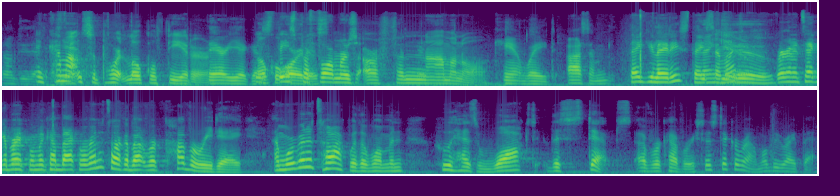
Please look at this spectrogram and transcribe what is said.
Don't do that. And come out and support local theater. There you go. These- Local These artists. performers are phenomenal. Can't wait. Awesome. Thank you, ladies. Thanks Thank so much. you. We're going to take a break. When we come back, we're going to talk about Recovery Day. And we're going to talk with a woman who has walked the steps of recovery. So stick around. We'll be right back.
